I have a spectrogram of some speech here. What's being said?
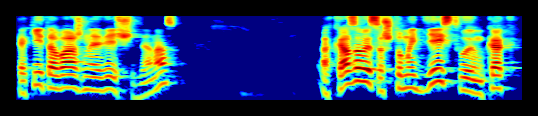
какие-то важные вещи для нас, оказывается, что мы действуем как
